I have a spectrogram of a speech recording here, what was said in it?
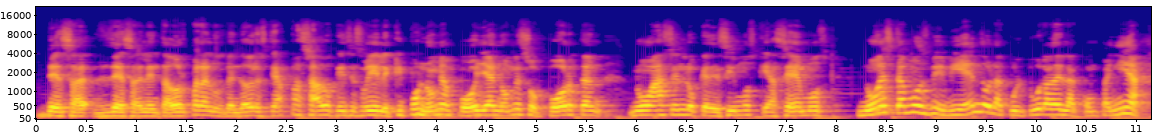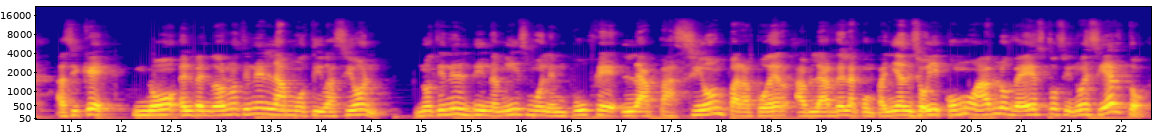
desalentador para los vendedores. ¿Te ha pasado que dices, oye, el equipo no me apoya, no me soportan, no hacen lo que decimos que hacemos? No estamos viviendo la cultura de la compañía. Así que no, el vendedor no tiene la motivación, no tiene el dinamismo, el empuje, la pasión para poder hablar de la compañía. Dice, oye, ¿cómo hablo de esto si no es cierto?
